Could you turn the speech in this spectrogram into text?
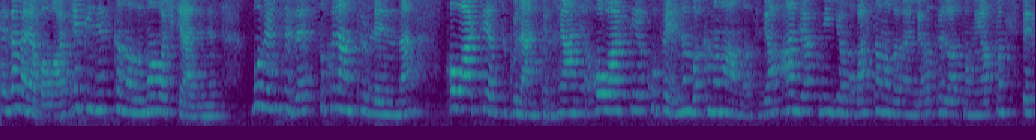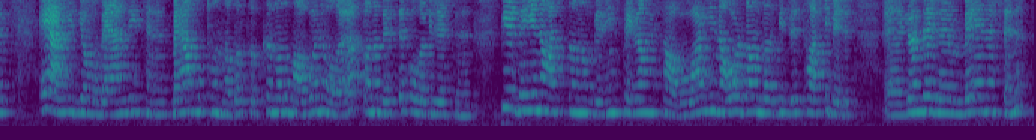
Herkese merhabalar. Hepiniz kanalıma hoş geldiniz. Bugün size sukulent türlerinden Hovartia sukulentin yani Hovartia kuperi'nin bakımını anlatacağım. Ancak videoma başlamadan önce hatırlatmamı yapmak isterim. Eğer videomu beğendiyseniz beğen butonuna basıp kanalıma abone olarak bana destek olabilirsiniz. Bir de yeni açtığımız bir Instagram hesabı var. Yine oradan da bizi takip edip e, gönderilerimi beğenirseniz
